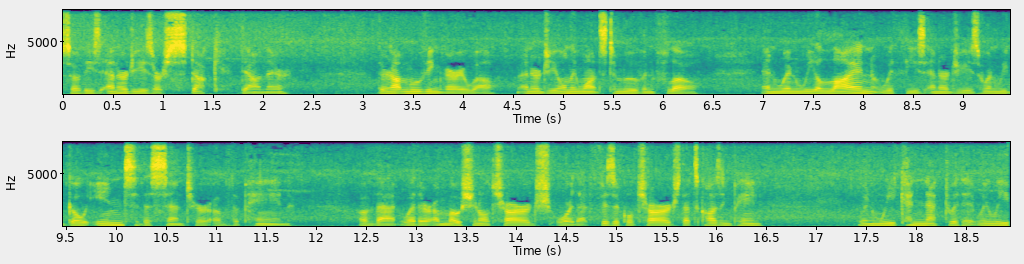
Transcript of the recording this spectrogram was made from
so these energies are stuck down there. They're not moving very well. Energy only wants to move and flow. And when we align with these energies, when we go into the center of the pain, of that, whether emotional charge or that physical charge that's causing pain, when we connect with it, when we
